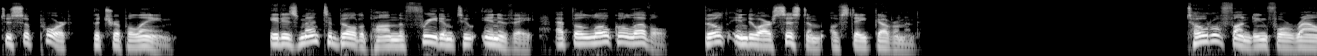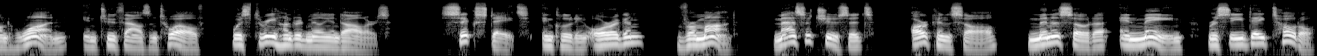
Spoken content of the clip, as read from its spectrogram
to support the triple aim. It is meant to build upon the freedom to innovate at the local level built into our system of state government. Total funding for Round 1 in 2012 was $300 million. Six states, including Oregon, Vermont, Massachusetts, Arkansas, Minnesota, and Maine, received a total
